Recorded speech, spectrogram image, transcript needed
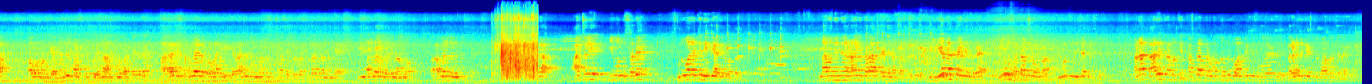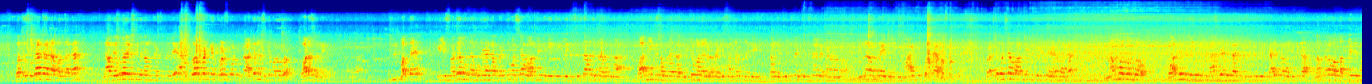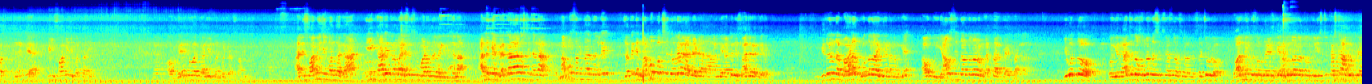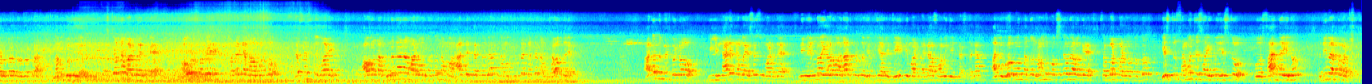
ಅವರು ನಮಗೆ ಮಂಜೂರು ಮಾಡಿಕೊಂಡು ಎಲ್ಲ ಅನುಕೂಲ ಮಾಡ್ತಾ ಇದ್ದಾರೆ. ಹಾಗಾಗಿ ಸಮುದಾಯದ ಪರವಾಗಿ ಈ ರಾಜ್ಯದ ಉನ್ನತ ಶಿಕ್ಷಣ ಸಚಿವರ ನಮಗೆ ಈ ಸಂದರ್ಭದಲ್ಲಿ ನಾನು ಅಭಿನಂದನೆ ತಿಳಿಸ್ತೇನೆ. ಆಕ್ಚುಲಿ ಈ ಒಂದು ಸಭೆ ಗುರುವಾರಕ್ಕೆ ನಿಗದಿ ಆಗಿರುವಂಥದ್ದು. ನಾನು ನಿನ್ನೆ ಹಣ ಈ ಥರ ಆಗ್ತಾ ಇದ್ದೇನೆ ಪರಿಸ್ಥಿತಿ ಇಲ್ಲಿ ಏನಾಗ್ತಾ ಇದೆ ಅಂದರೆ ಇರುವ ಸತ್ತಾಂಶವನ್ನು ಇವತ್ತು ನಿಜ ತಿಳಿಸಬೇಕು ಹಣ ಕಾರ್ಯಕ್ರಮಕ್ಕೆ ಕಷ್ಟಪಡುವಂಥದ್ದು ವಾಲ್ಮೀಕಿ ಸಮುದಾಯದಲ್ಲಿ ಬೆರಳಿಗೆ ಎಷ್ಟು ಮಾತ್ರ ಇದೆ ಮತ್ತು ಸುಧಾಕರಣ ಬಂದಾಗ ನಾವೆಲ್ಲೋ ಇರ್ತೀವಿ ನಮ್ಮ ಕಷ್ಟದಲ್ಲಿ, ಆ ತೋರ್ಪಟ್ಟಿಗೆ ತೋರಿಸ್ಕೊಟ್ಟು ಅಟೆಂಡೆನ್ಸ್ಗೆ ಬರೋದು ಭಾಳ ಜನ ಇದೆ ಮತ್ತೆ ಇಲ್ಲಿ ಸಭೆ ಮುಂದೆ ಮುಗಿದಾಗ ಪ್ರತಿ ವರ್ಷ ವಾಲ್ಮೀಕಿ ಜಯಂತಿ ಇಲ್ಲಿ ಸಿದ್ದಾವಳಿ ತಾಲೂಕಿನ ವಾಲ್ಮೀಕಿ ಸಮುದಾಯದ ವಿದ್ಯಮಾನಗಳನ್ನ ಈ ಸಂದರ್ಭದಲ್ಲಿ ತಮಗೆ ತಿಳಿಸಬೇಕು ತಿಳಿಸಬೇಕಣ್ಣ ನಾನು ಇಲ್ಲ ಅಂದ್ರೆ ಇದು ನಿಮಗೆ ಮಾಹಿತಿ ಕೊಟ್ಟೆ ಆಗುತ್ತೆ ಪ್ರತಿ ವರ್ಷ ವಾಲ್ಮೀಕಿ ಜಯಂತಿ ಹೇಳಿದಾಗ ನಮ್ಮ ಒಂದು ವಾಲ್ಮೀಕಿ ಜಯಂತಿ ರಾಷ್ಟ್ರೀಯ ಕಾರ್ಯಕ್ರಮ ಮುಗಿದ ನಂತರ ಒಂದು ಹದಿನೈದು ಇಪ್ಪತ್ತು ದಿನಕ್ಕೆ ಇಲ್ಲಿ ಸ್ವಾಮೀಜಿ ಬರ್ತಾರೆ. ಅವ್ರು ವೇಗವಾಗಿ ಗಾಳಿ ಬಂದ್ಬಿಟ್ಟಾರೆ ಸ್ವಾಮೀಜಿ. ಅಲ್ಲಿ ಸ್ವಾಮೀಜಿ ಬಂದಾಗ ಈ ಕಾರ್ಯಕ್ರಮ ಯಶಸ್ವಿ ಮಾಡೋದಿಲ್ಲ ಇಲ್ಲಿ ಜನ. ಅಲ್ಲಿಗೆ ಬೇಕಾದಷ್ಟು ಜನ ನಮ್ಮ ಸಮುದಾಯದಲ್ಲಿ ಜೊತೆಗೆ ನಮ್ಮ ಪಕ್ಷದವರೇ ಅಲ್ಲಿ ಅಲ್ಲಿ ಅಟೆಂಡೆನ್ಸ್ ಹಾಜರಾಗ್ತಾರೆ ಇದರಿಂದ ಬಹಳ ಗೊಂದಲ ಇದೆಯಲ್ಲ ನಮಗೆ. ಅವ್ರದ್ದು ಯಾವ ಸಿದ್ಧಾಂತನೂ ನಮ್ಗೆ ಅರ್ಥ ಆಗ್ತಾ ಇಲ್ಲ. ಇವತ್ತು ಈ ರಾಜ್ಯದ ಉನ್ನತ ಶಿಕ್ಷಣ ಸಚಿವರು ವಾಲ್ಮೀಕಿ ಸಮುದಾಯಕ್ಕೆ ಅನುದಾನ ತಂದು ಎಷ್ಟು ಕಷ್ಟ ಆಗುತ್ತೆ ಅನುದಾನ ತರೋದಕ್ಕ ನಮ್ಗೆ ಗೊತ್ತಿದೆ. ಇಷ್ಟೆಲ್ಲ ಮಾಡ್ತಾ ಇದ್ದಾರೆ. ಅವ್ರ ಸಭೆ ಸದಕ್ಕೆ ನಾವು ಬಂದು ಯಶಸ್ವಿ ಮಾಡಿ ಅವರನ್ನ ಗುಣಗಾನ ಮಾಡುವಂಥದ್ದು ನಮ್ಮ ಆದ್ಯ ಕರ್ತವ್ಯ ನಮ್ಮ ಕೃತಜ್ಞತೆ ನಮ್ಮ ಜವಾಬ್ದಾರಿ ಆಗುತ್ತೆ ಕಾರ್ಯಕ್ರಮ ಯಶಸ್ವಿ ಮಾಡಿದೆ ನೀವೆಲ್ಲೋ ಯಾರೋ ಅನಾಥಕೃತ ವ್ಯಕ್ತಿ ಅಲ್ಲಿ ಜಯಂತಿ ಮಾಡಿದಾಗ ಸ್ವಾಮೀಜಿ ಕರೆಸಿದಾಗ ಅಲ್ಲಿ ಹೋಗುವಂಥದ್ದು ನಮ್ಮ ಪಕ್ಷದವರು ಅವ್ರಿಗೆ ಸಪೋರ್ಟ್ ಮಾಡುವಂಥದ್ದು. ಎಷ್ಟು ಸಮಂಜಸ ಇದು ಎಷ್ಟು ಸಾಧ್ಯ ಇದು? ನೀವೇ ಅರ್ಥ ಮಾಡ್ತಾರೆ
